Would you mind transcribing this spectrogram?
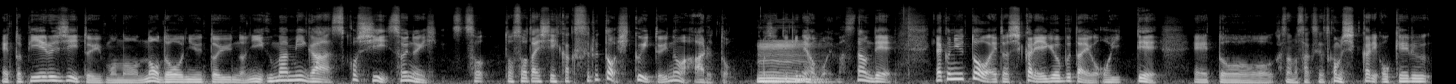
えっと、PLG というものの導入というのに旨味が少しそういうのにそと相対して比較すると低いというのはあると。個人的には思います。なので、逆に言うと、えっと、しっかり営業部隊を置いて、えっと、カスタマーサクセスとかもしっかり置ける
